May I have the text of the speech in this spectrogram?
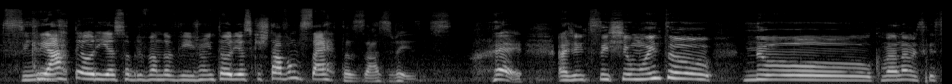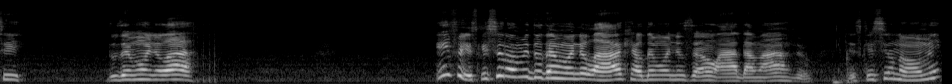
sim, criar teorias sobre WandaVision e teorias que estavam certas, às vezes. É, a gente assistiu muito no. Como é o nome? Esqueci. Do demônio lá. Enfim, esqueci o nome do demônio lá, que é o demôniozão lá da Marvel. Esqueci o nome.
